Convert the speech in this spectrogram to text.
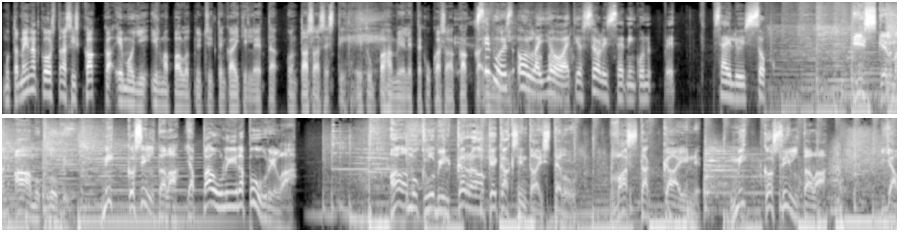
Mutta meinaatko ostaa siis kakka-emoji-ilmapallot nyt sitten kaikille, että on tasaisesti? Ei tule paha mieli, että kuka saa kakka Se voisi olla joo, että jos se olisi se niin kuin, että säilyisi sopu. Iskelmän aamuklubi. Mikko Siltala ja Pauliina Puurila. Aamuklubin karaoke kaksintaistelu. Vastakkain Mikko Siltala ja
